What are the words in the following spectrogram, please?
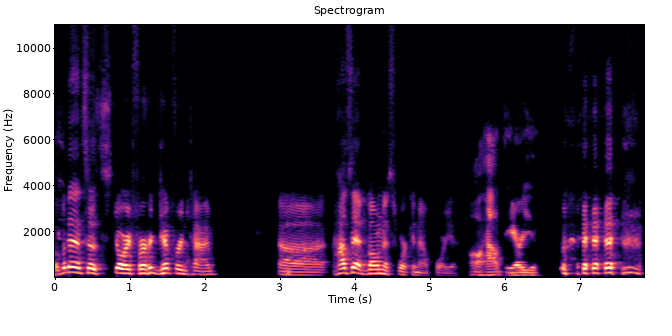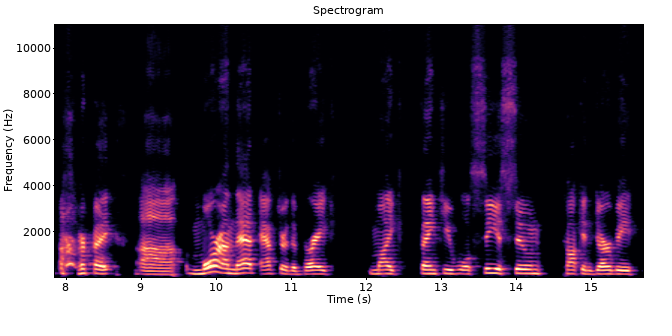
But that's a story for a different time. Uh, how's that bonus working out for you? Oh, how dare you! All right. Uh, more on that after the break. Mike, thank you. We'll see you soon. Talking Derby.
